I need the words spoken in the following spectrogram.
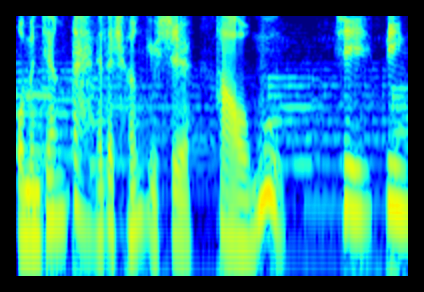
我们将带来的成语是草木皆兵。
